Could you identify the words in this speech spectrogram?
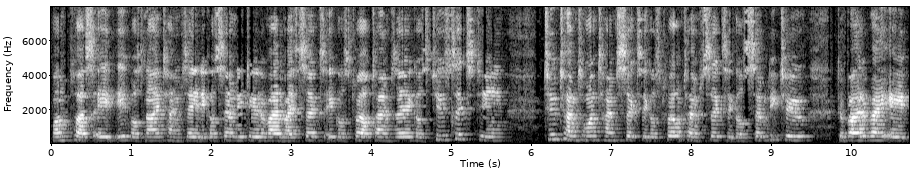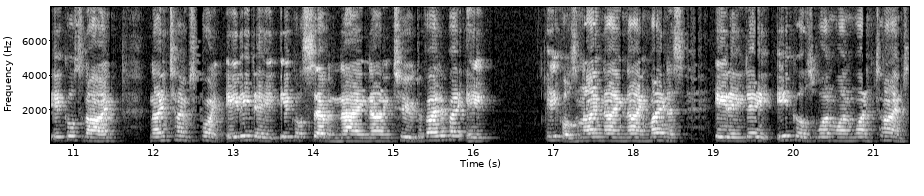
1 plus 8 equals 9 times 8 equals 72 divided by 6 equals 12 times 8 equals 216. 2 times 1 times 6 equals 12 times 6 equals 72 divided by 8 equals 9. 9 times 0.888 equals 7992 divided by 8 equals 999 minus 888 equals 111 times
